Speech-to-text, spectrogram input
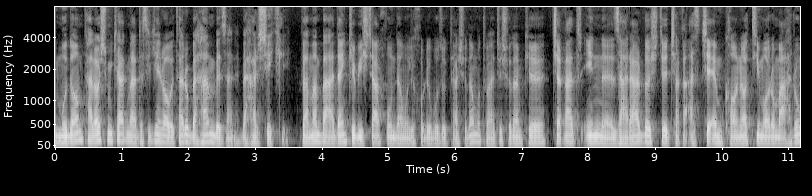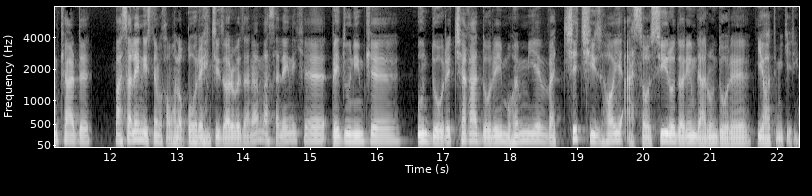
مدام تلاش می‌کرد مدرسه که این رابطه رو به هم بزنه به هر شکلی. و من بعدا که بیشتر خوندم و یه خورده بزرگتر شدم متوجه شدم که چقدر این ضرر داشته چقدر از چه امکاناتی ما رو محروم کرده. مسئله نیست نمی‌خوام حالا قهر این چیزها رو بزنم. مسئله اینه که بدونیم که اون دوره چقدر دوره مهمیه و چه چیزهای اساسی رو داریم در اون دوره یاد می‌گیریم.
